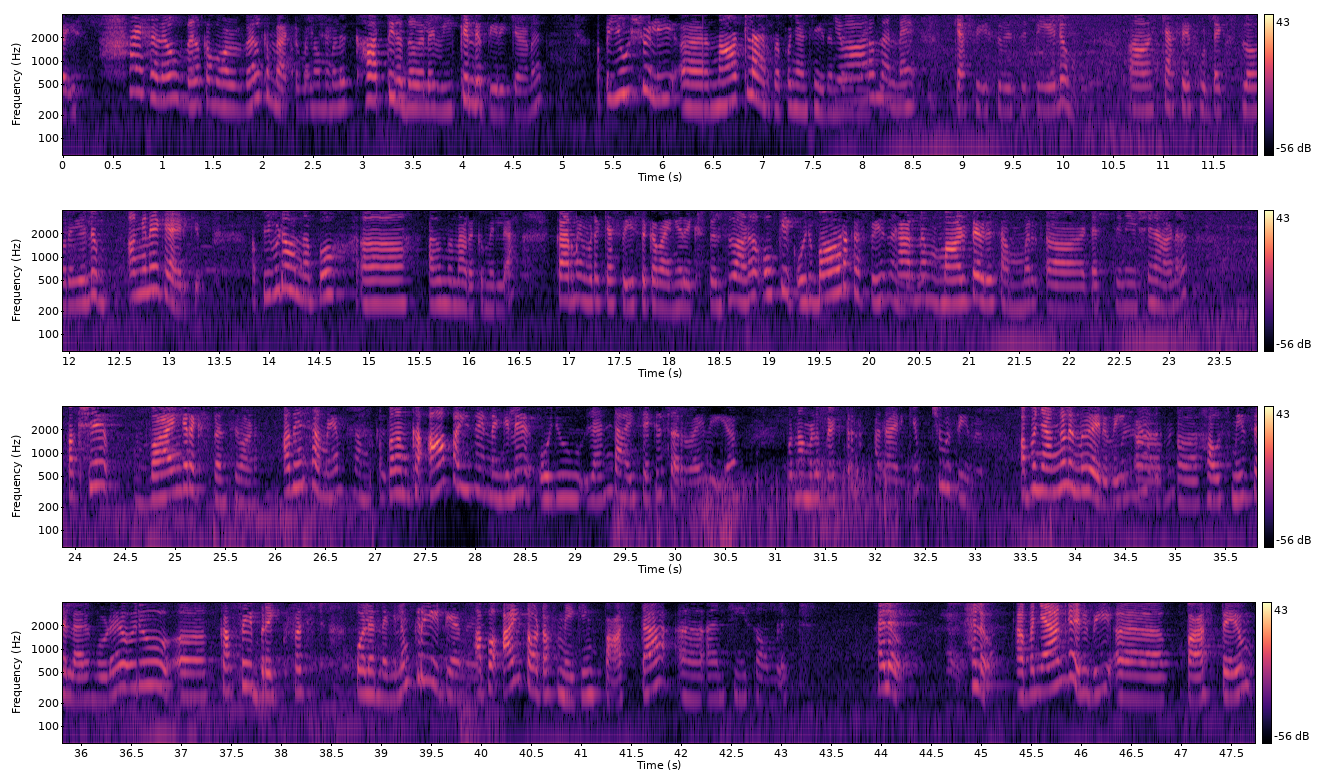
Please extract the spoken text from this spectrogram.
Guys hi hello welcome all welcome back to my നമ്മൾ കാത്തിരുന്ന പോലെ വീക്കെൻഡ് എത്തിയിരിക്കുകയാണ്. അപ്പൊ യൂഷ്വലി നാട്ടിലായിരുന്നപ്പോൾ ഞാൻ ചെയ്തിട്ടുണ്ട് വാരം തന്നെ കഫേസ് വിസിറ്റ് ചെയ്യലും കഫേ ഫുഡ് എക്സ്പ്ലോർ ചെയ്യലും അങ്ങനെയൊക്കെ ആയിരിക്കും. അപ്പൊ ഇവിടെ വന്നപ്പോൾ അതൊന്നും നടക്കുന്നില്ല. കാരണം ഇവിടെ കഫേസ് ഒക്കെ ഭയങ്കര എക്സ്പെൻസീവ് ആണ്. ഓക്കെ ഒരുപാട് കഫേസ് കാരണം മാൾട്ട ഒരു സമ്മർ ഡെസ്റ്റിനേഷൻ ആണ്. പക്ഷേ ഭയങ്കര എക്സ്പെൻസീവ് ആണ്. അതേസമയം നമുക്ക് അപ്പൊ നമുക്ക് ആ പൈസ ഉണ്ടെങ്കിൽ ഒരു രണ്ടാഴ്ചയൊക്കെ സർവൈവ് ചെയ്യാം. അപ്പൊ നമ്മൾ ബെറ്റർ അതായിരിക്കും ചൂസ് ചെയ്യുന്നത്. അപ്പൊ ഞങ്ങൾ ഇന്ന് കരുതി ഹൗസ് മേറ്റ്സ് എല്ലാവരും കൂടെ ഒരു കഫേ ബ്രേക്ക്ഫാസ്റ്റ് പോലെ എന്തെങ്കിലും ക്രിയേറ്റ് ചെയ്യാൻ അപ്പോൾ I thought of making pasta and cheese omelette hello hello അപ്പൊ ഞാൻ കരുതി പാസ്തയും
